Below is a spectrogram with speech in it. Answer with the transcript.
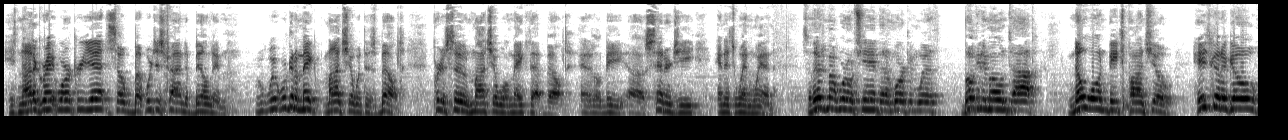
He's not a great worker yet, so but we're just trying to build him. We're, we're going to make Macho with this belt pretty soon Macho will make that belt and it'll be uh, synergy and it's win-win. So there's my world champ that I'm working with, booking him on top. No one beats Poncho. He's gonna go,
